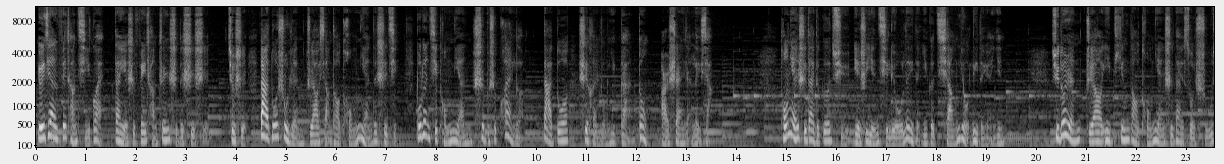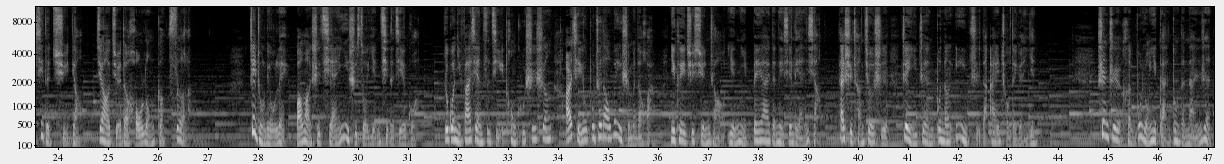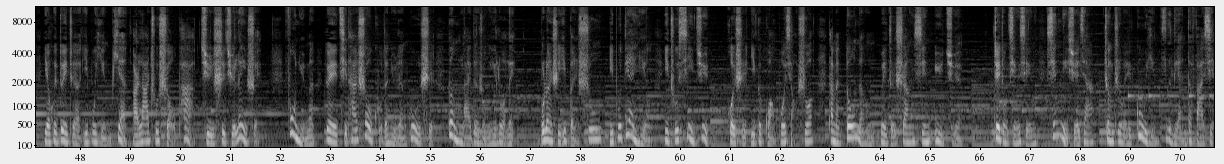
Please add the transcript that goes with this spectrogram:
有一件非常奇怪，但也是非常真实的事实，就是大多数人只要想到童年的事情，不论其童年是不是快乐，大多是很容易感动而潸然泪下。童年时代的歌曲也是引起流泪的一个强有力的原因。许多人只要一听到童年时代所熟悉的曲调，就要觉得喉咙梗塞了。这种流泪往往是潜意识所引起的结果。如果你发现自己痛哭失声，而且又不知道为什么的话，你可以去寻找引你悲哀的那些联想，它时常就是这一阵不能抑制的哀愁的原因。甚至很不容易感动的男人，也会对着一部影片而拉出手帕去拭去泪水；妇女们对其他受苦的女人故事更来得容易落泪。不论是一本书、一部电影、一出戏剧，或是一个广播小说，他们都能为这伤心欲绝。这种情形，心理学家称之为顾影自怜的发泄。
